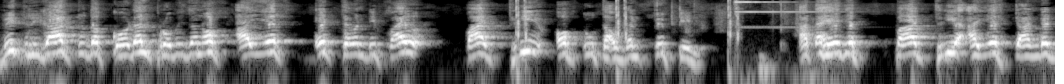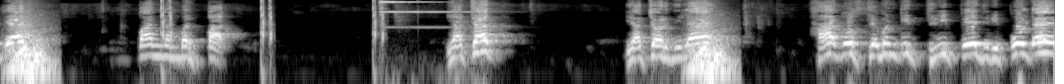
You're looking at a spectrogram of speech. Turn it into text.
with regard to the codal provision of IS 875 part 3 of 2015. आता हे जे part three I S standard आहे पान नंबर पाच याच्यात याच्यावर दिलाय हा। जो सेव्हन्टी थ्री पेज रिपोर्ट आहे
